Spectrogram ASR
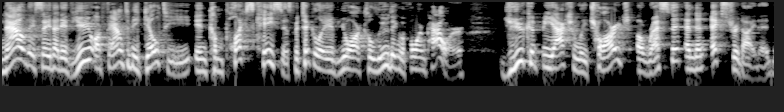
Now they say that if you are found to be guilty in complex cases, particularly if you are colluding with foreign power, you could be actually charged, arrested, and then extradited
